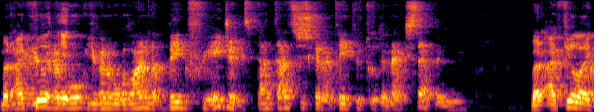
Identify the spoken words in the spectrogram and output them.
But I you're feel gonna it, go, you're gonna go land a big free agent. That that's just gonna take you to the next step. And but I feel like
